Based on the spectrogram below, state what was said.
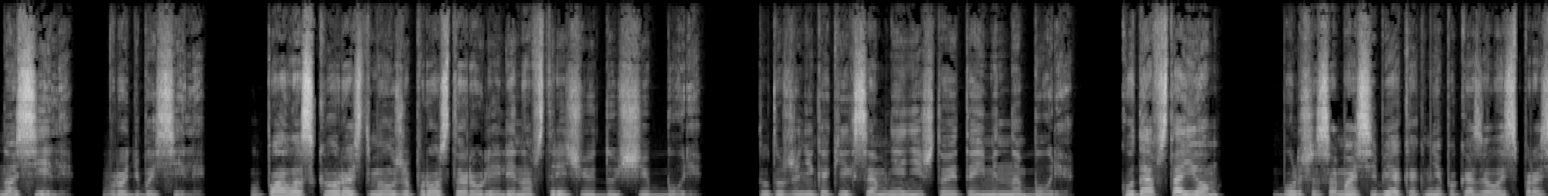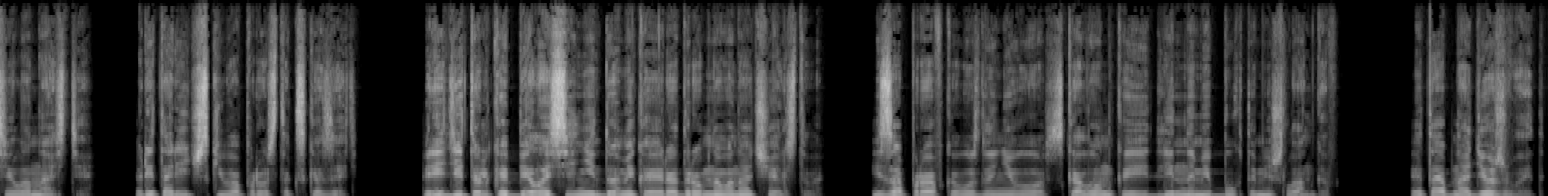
Но сели. Вроде бы сели. Упала скорость, мы уже просто рулили навстречу идущей буре. Тут уже никаких сомнений, что это именно буря. «Куда встаем? Больше сама себя, как мне показалось, спросила Настя. Риторический вопрос, так сказать. Впереди только бело-синий домик аэродромного начальства и заправка возле него с колонкой и длинными бухтами шлангов. Это обнадеживает.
